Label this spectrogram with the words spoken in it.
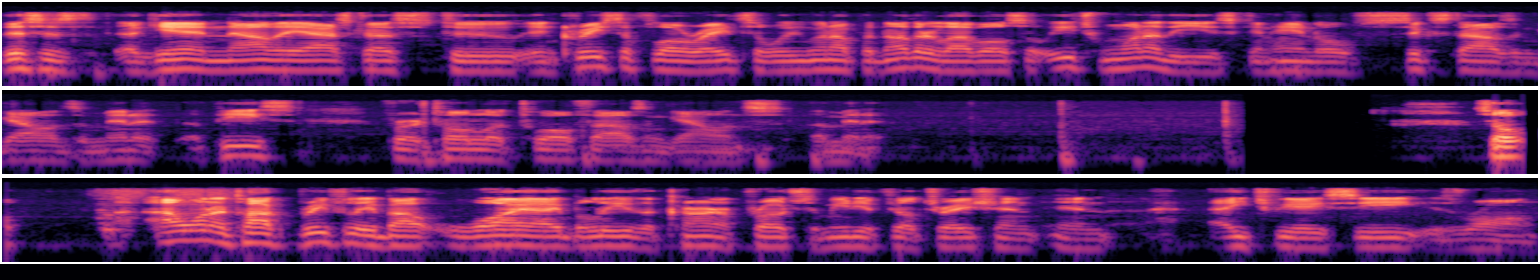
This is, again, now they ask us to increase the flow rate, so we went up another level. So each one of these can handle 6,000 gallons a minute a piece for a total of 12,000 gallons a minute. So I want to talk briefly about why I believe the current approach to media filtration in HVAC is wrong.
